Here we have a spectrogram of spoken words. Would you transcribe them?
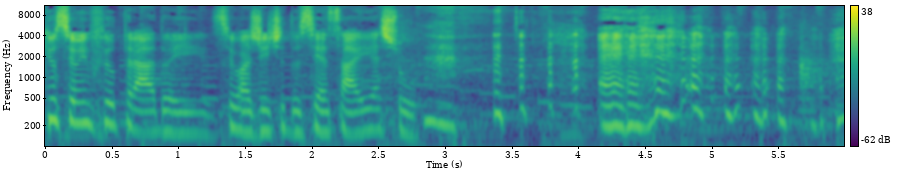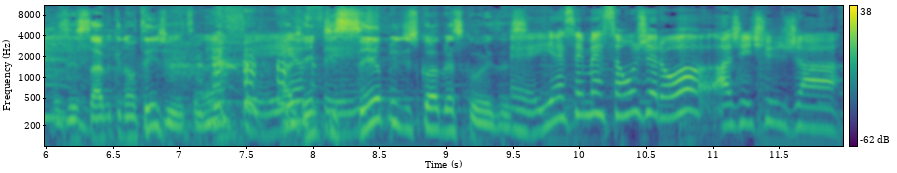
que o seu infiltrado aí, seu agente do CSI achou. é. Você sabe que não tem jeito, né? Eu sei, a eu gente sei. sempre descobre as coisas. É, e essa imersão gerou a gente já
